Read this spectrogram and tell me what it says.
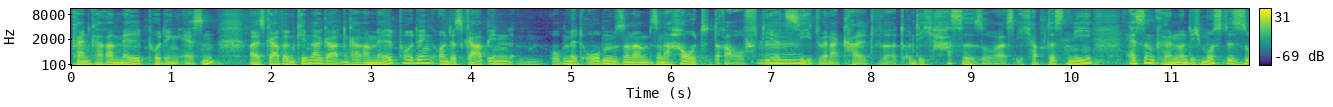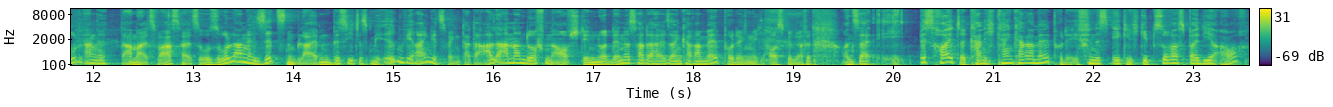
keinen Karamellpudding essen, weil es gab im Kindergarten Karamellpudding und es gab ihn mit oben so einer, so einer Haut drauf, die mhm. er zieht, wenn er kalt wird. Und ich hasse sowas. Ich habe das nie essen können und ich musste so lange, damals war es halt so, so lange sitzen bleiben, bis ich das mir irgendwie reingezwängt hatte. Alle anderen durften aufstehen, nur Dennis hatte halt seinen Karamellpudding nicht ausgelöst gelöffelt. Und sag, bis heute kann ich kein Karamellpudding. Ich finde es eklig. Gibt es sowas bei dir auch?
